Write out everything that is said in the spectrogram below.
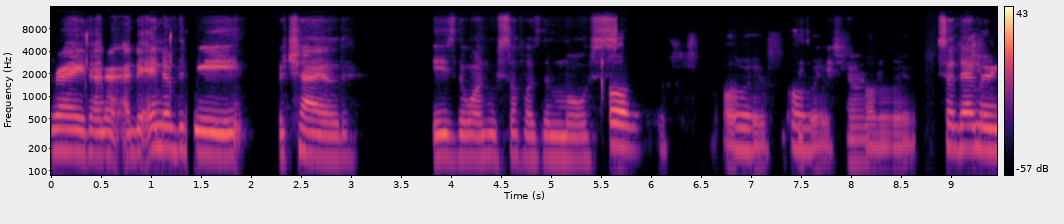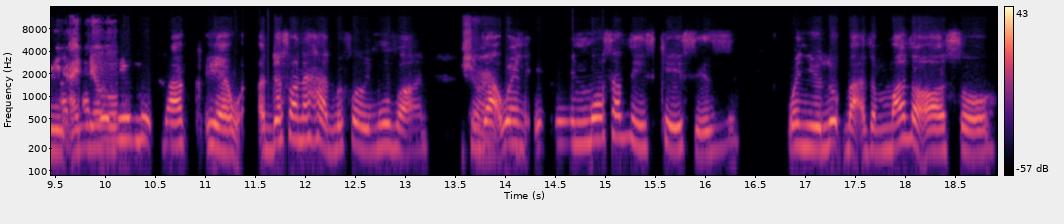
right. And at the end of the day, the child is the one who suffers the most. Always, always, always, always. So, Delmarine, I And know. when you look back, yeah, uh, I just want to add before we move on Sure. that when in most of these cases, when you look back, the mother also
